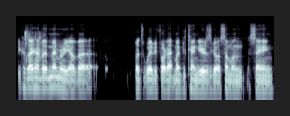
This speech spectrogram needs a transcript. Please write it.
Because I have a memory of a but way before that, might be 10 years ago, someone saying,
